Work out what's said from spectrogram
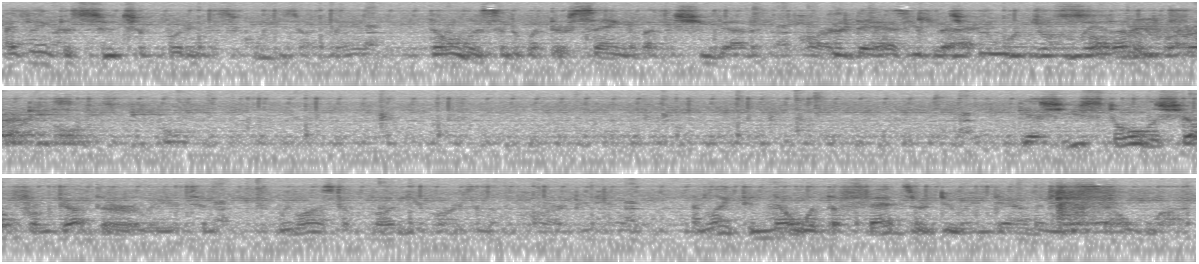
I think the suits are putting the squeeze on Manderley. Don't listen to what they're saying about the shootout in the park. Good to have you back. Were just You some had other way of tracking priorities. all these people. Guess you stole the show from Gunther earlier tonight. We lost a buddy of ours in the park. I'd like to know what the feds are doing down in the cell block.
